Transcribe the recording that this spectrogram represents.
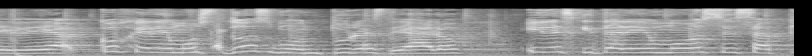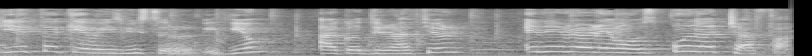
Idea, cogeremos dos monturas de aro y les quitaremos esa pieza que habéis visto en el vídeo. A continuación, enhebraremos una chafa,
